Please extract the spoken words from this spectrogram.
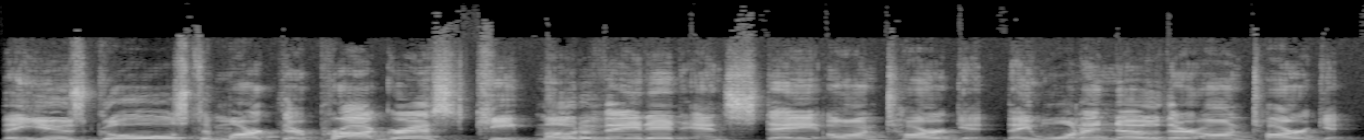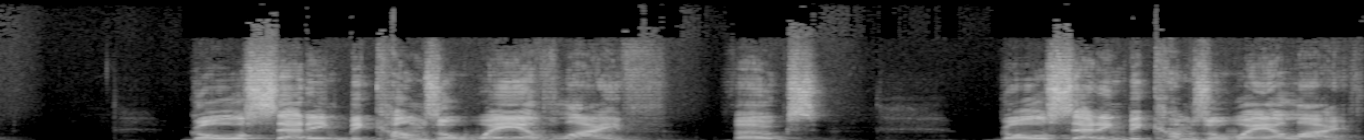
They use goals to mark their progress, keep motivated, and stay on target. They want to know they're on target. Goal setting becomes a way of life, folks. Goal setting becomes a way of life.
